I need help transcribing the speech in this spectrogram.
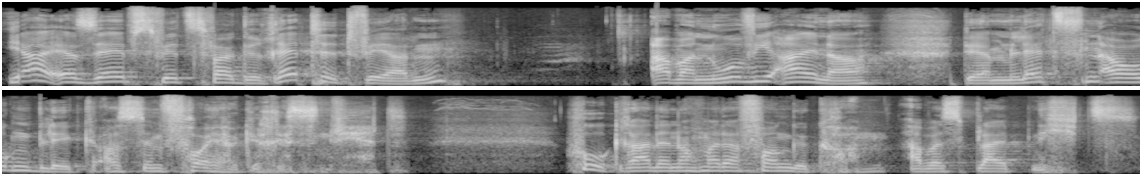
Ja, er selbst wird zwar gerettet werden, aber nur wie einer, der im letzten Augenblick aus dem Feuer gerissen wird. Huh, gerade noch mal davon gekommen, aber es bleibt nichts.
